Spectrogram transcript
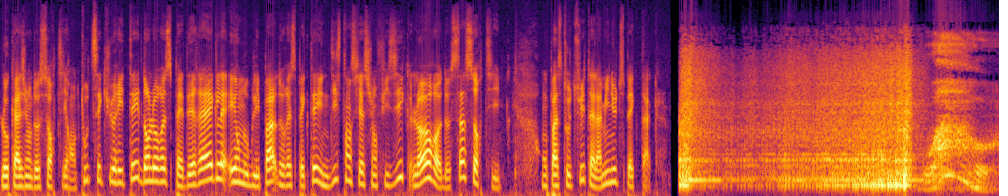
L'occasion de sortir en toute sécurité dans le respect des règles et on n'oublie pas de respecter une distanciation physique lors de sa sortie. On passe tout de suite à la minute spectacle. Waouh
